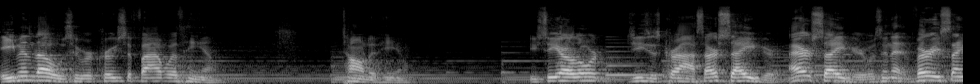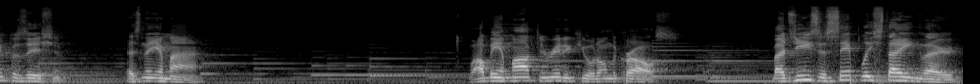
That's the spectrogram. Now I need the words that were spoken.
Even those who were crucified with him taunted him. You see, our Lord Jesus Christ, our Savior, our Savior was in that very same position as Nehemiah. While being mocked and ridiculed on the cross, by Jesus simply staying there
